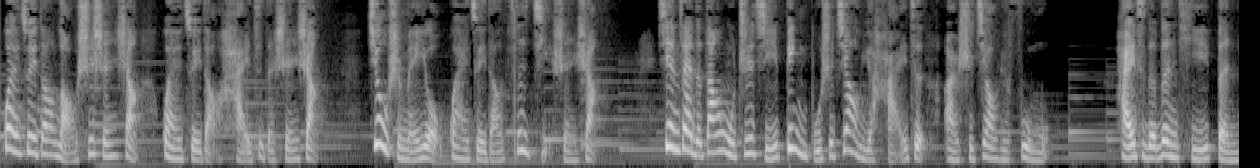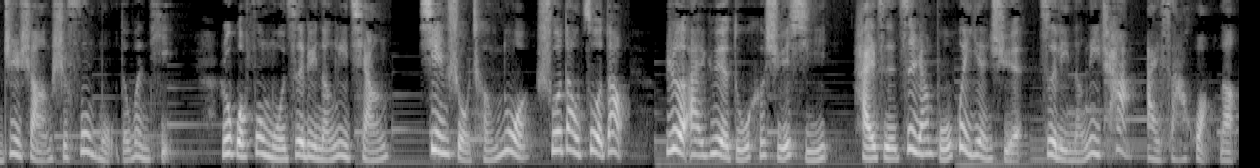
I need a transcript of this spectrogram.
怪罪到老师身上，怪罪到孩子的身上，就是没有怪罪到自己身上。现在的当务之急并不是教育孩子，而是教育父母。孩子的问题本质上是父母的问题。如果父母自律能力强，信守承诺，说到做到。热爱阅读和学习，孩子自然不会厌学；自理能力差，爱撒谎了。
